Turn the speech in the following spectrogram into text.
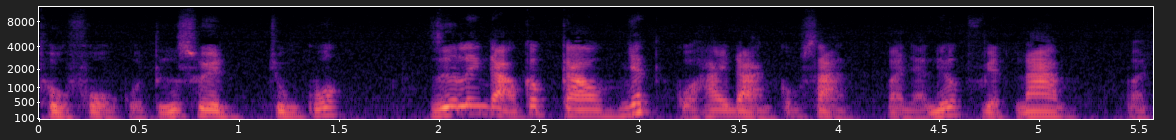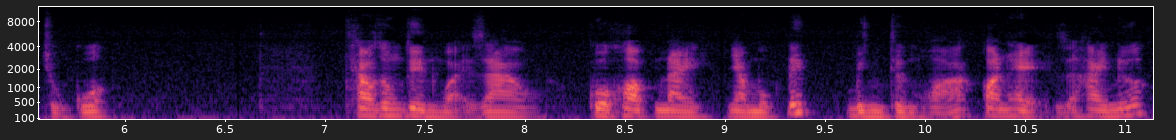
thủ phủ của Tứ Xuyên, Trung Quốc, giữa lãnh đạo cấp cao nhất của hai đảng Cộng sản và nhà nước Việt Nam và Trung Quốc. Theo thông tin ngoại giao, cuộc họp này nhằm mục đích bình thường hóa quan hệ giữa hai nước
